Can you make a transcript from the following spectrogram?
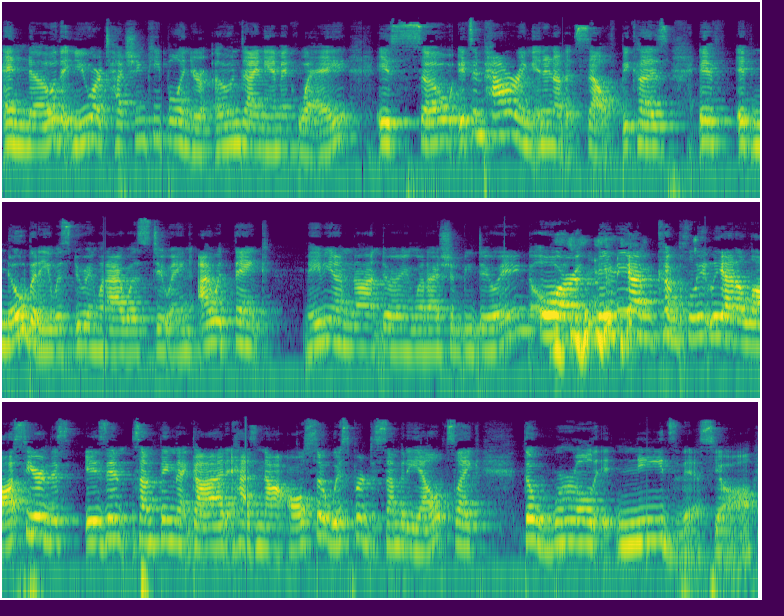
and know that you are touching people in your own dynamic way is so it's empowering in and of itself because if if nobody was doing what I was doing, I would think maybe I'm not doing what I should be doing, or maybe I'm completely at a loss here and this isn't something that God has not also whispered to somebody else. Like, the world it needs this y'all.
